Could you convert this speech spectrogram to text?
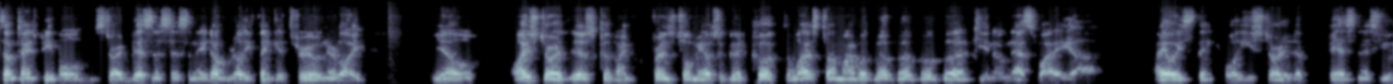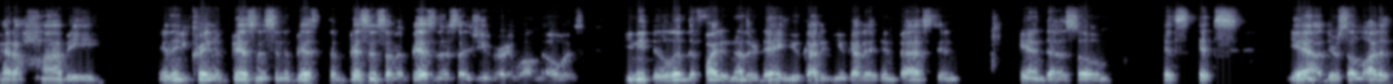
sometimes people start businesses and they don't really think it through and they're like you know, I started this because my friends told me I was a good cook. The last time I was blah, blah, blah, blah, you know, and that's why uh, I always think, well, you started a business, you had a hobby, and then you created a business. And the, biz- the business of a business, as you very well know, is you need to live to fight another day. You got to you got to invest in, and uh, so it's it's yeah. There's a lot of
